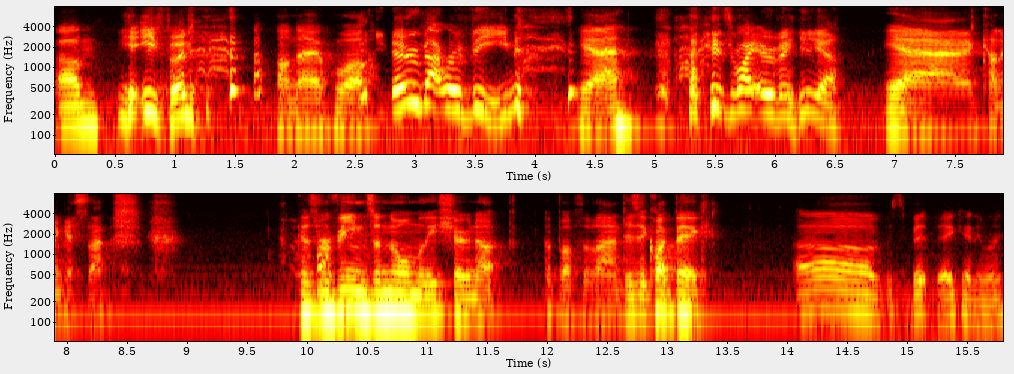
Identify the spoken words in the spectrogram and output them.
Um, Ethan, Oh no, what? you know that ravine? Yeah. it's right over here. Yeah, I kind of guess that. Because ravines are normally shown up above the land. Is it quite big? Uh, it's a bit big anyway.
